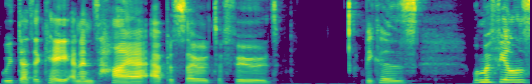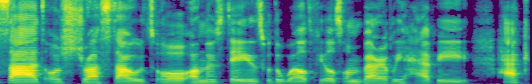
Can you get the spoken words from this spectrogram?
we dedicate an entire episode to food because when we're feeling sad or stressed out, or on those days where the world feels unbearably heavy, heck,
